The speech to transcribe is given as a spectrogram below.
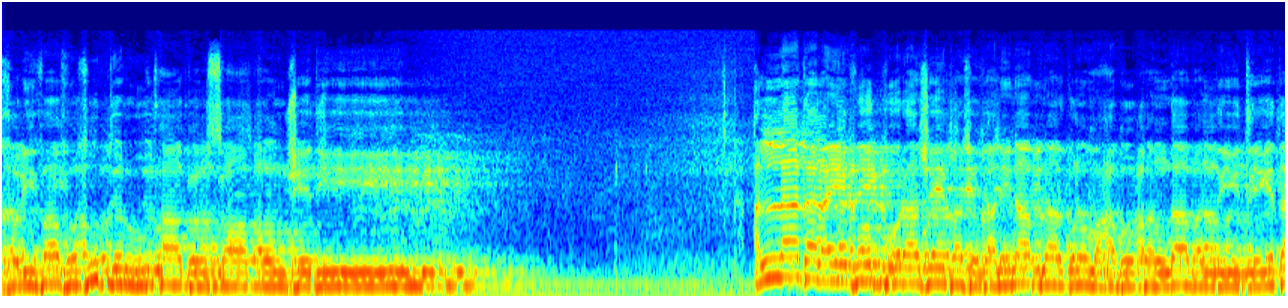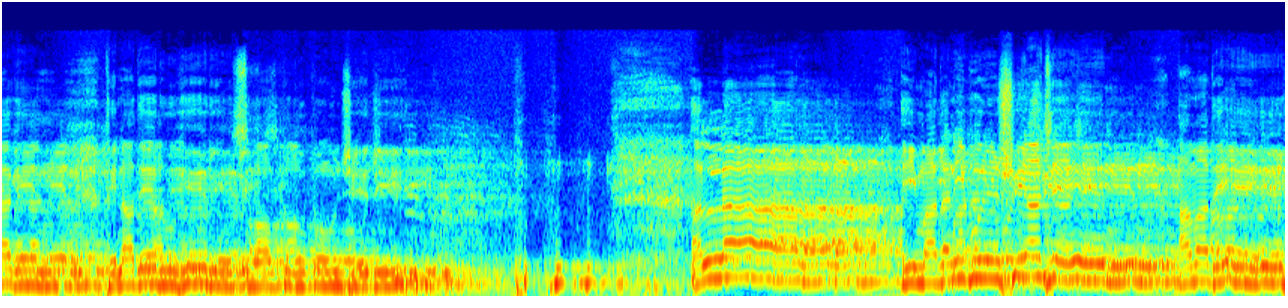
খলিফা হুজুরদের রূহ পাক সব পৌঁছে দি আল্লাহ তালা এই ভোগপুর আশেপাশে জানি না আপনার কোনো মাহবুব বান্দা, বান্দি থেকে থাকেন। তিনাদের রুহের সবটুকু পৌঁছে দিন। আল্লাহ, এই মাদানীপুরে আছেন আমাদের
